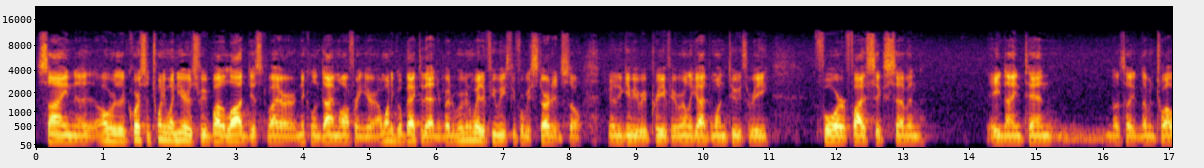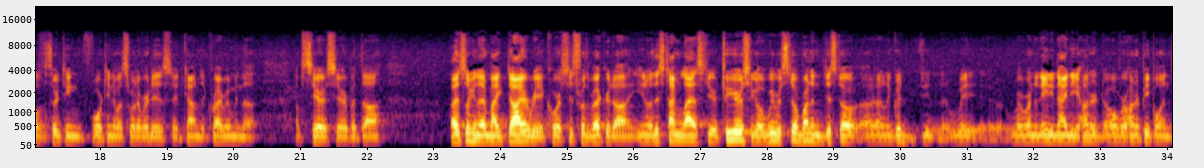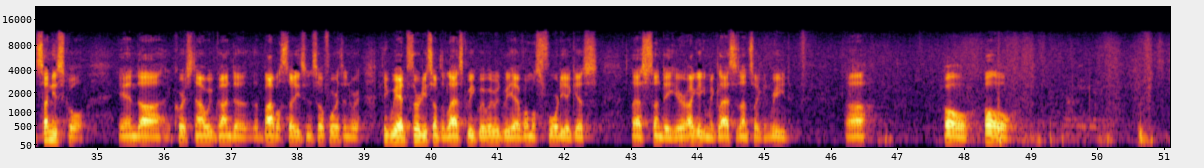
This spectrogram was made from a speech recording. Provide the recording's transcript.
sign. Uh, over the course of 21 years, we've bought a lot just by our nickel and dime offering here. I want to go back to that, but we're going to wait a few weeks before we started, so I'm going to give you a reprieve here. We only got one, two, three, four, five, six, seven, eight, nine, ten. Let's say 11, 12, 13, 14 of us, whatever it is. It counted the cry room in the upstairs here, but. Uh, I was looking at my diary, of course, just for the record. Uh, you know, this time last year, two years ago, we were still running just uh, on a good, we were running 80, 90, 100, over 100 people in Sunday school. And uh, of course, now we've gone to the Bible studies and so forth, and we're, I think we had 30 something last week. We have? Almost 40, I guess, last Sunday here. I gotta get my glasses on so I can read. Uh, oh, oh.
